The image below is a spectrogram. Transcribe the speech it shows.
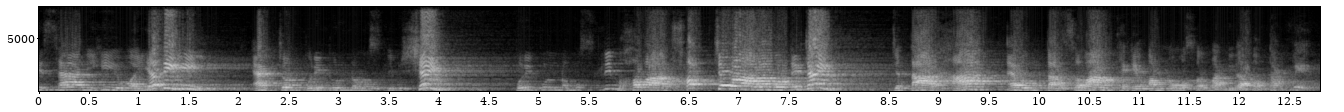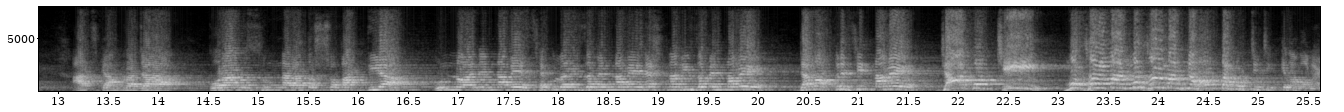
লিসানিহি ওয়া ইয়াদিহি। একজন পরিপূর্ণ মুসলিম সেই, পরিপূর্ণ মুসলিম হওয়ার সবচেয়ে বড় আলামত এটাই যে তার হাত এবং তার জবান থেকে অন্য মুসলমান নিরাপদ থাকবে। আজকে আমরা যারা কোরআন ও সুন্নাহর আদর্শ বাদ দিয়া, উন্নয়নের নামে, সেকুলারিজমের নামে, ন্যাশনালিজমের নামে ডেমোক্রেসির নামে যা করছি মুসলমান মুসলমানকে হত্যা করছি ঠিক কিনা বলে?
